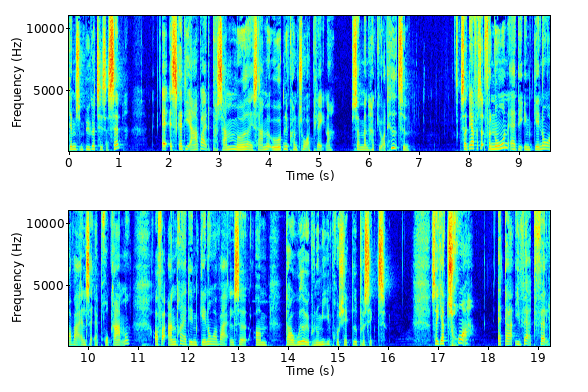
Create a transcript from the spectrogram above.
dem, som bygger til sig selv? Skal de arbejde på samme måde og i samme åbne kontorplaner, som man har gjort hidtil? Så derfor for nogen er det en genovervejelse af programmet, og for andre er det en genovervejelse om der overhovedet er økonomi i projektet på sigt. Så jeg tror, at der i hvert fald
